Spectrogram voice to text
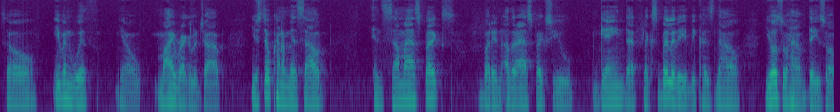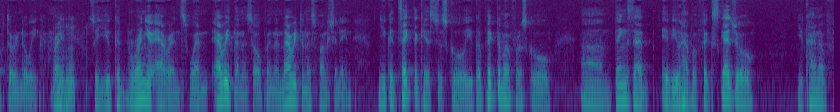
So even with you know my regular job, you still kind of miss out in some aspects, but in other aspects, you gain that flexibility because now you also have days off during the week, right? Mhm. So you could run your errands when everything is open and everything is functioning. You could take the kids to school. You could pick them up from school. Um, things that if you have a fixed schedule, you kind of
